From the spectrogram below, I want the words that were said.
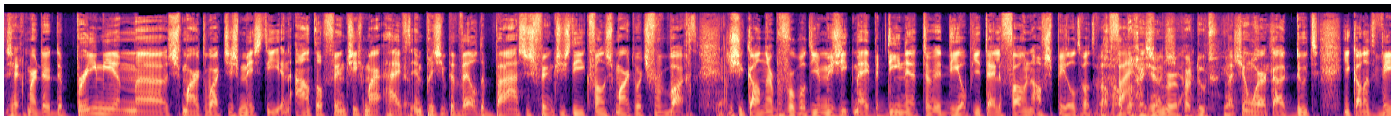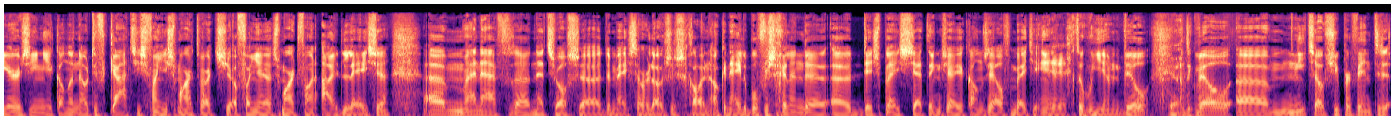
zeg maar de, de premium eh, smartwatches mist hij een aantal functies. Maar hij heeft in principe wel de basisfuncties die ik van een smartwatch verwacht. Dus je kan er bijvoorbeeld je muziek mee bedienen die op je telefoon afspeelt. Wat wel is fijn als je een is workout doet, ja. Als je een workout doet, je kan het weer zien. Je kan de notificaties van je smartwatch of van je smartphone uitlezen. Ehm, en hij heeft eh, net zoals eh, de meeste horloges gewoon ook een heleboel verschillende eh, display settings. Je kan zelf een beetje inrichten hoe je hem wil. Wat ik wel ehm, niet zo super vind,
